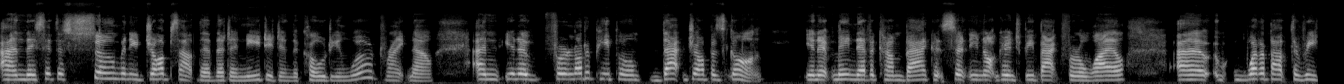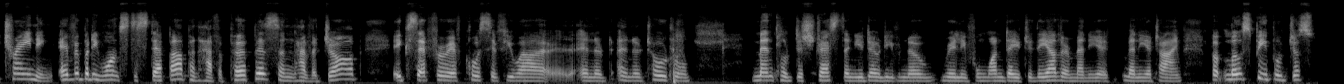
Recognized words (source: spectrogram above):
And they said there's so many jobs out there that are needed in the coding world right now. And, you know, for a lot of people, that job is gone. You know, it may never come back. It's certainly not going to be back for a while. Uh, what about the retraining? Everybody wants to step up and have a purpose and have a job, except for, of course, if you are in a, in a total mental distress, then you don't even know really from one day to the other many many a time. But most people just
